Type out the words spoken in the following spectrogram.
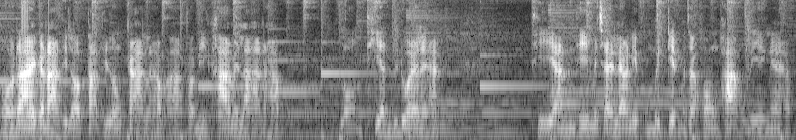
พอได้กระดาษที่เราตัดที่ต้องการแล้วครับอ่าตอนนี้ค่าเวลานะครับ หลอมเทียนไปด้วยเลยฮะเทียนที่ไม่ใช้แล้วนี่ผมไปเก็บมาจากห้องพระผมเองเนี่ยครับ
